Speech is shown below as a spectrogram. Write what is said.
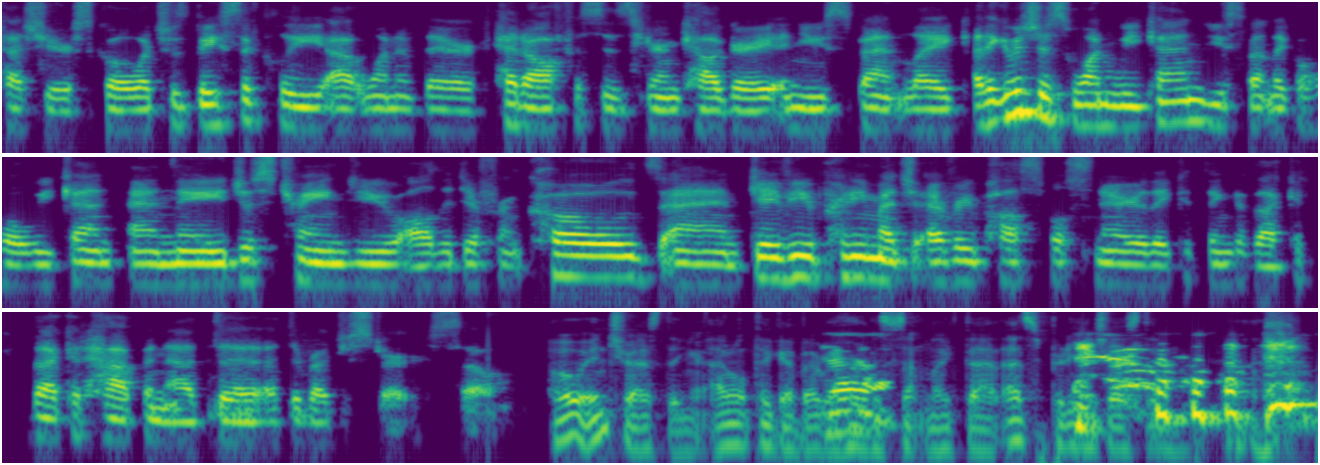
cashier school, which was basically at one of their head offices here in Calgary. And you spent like, I think it was just one weekend. You spent like a whole weekend and they just trained you all the different codes and gave you pretty much every possible scenario they could think of that could that could happen at the at the register. So Oh, interesting. I don't think I've ever yeah. heard of something like that. That's pretty interesting.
